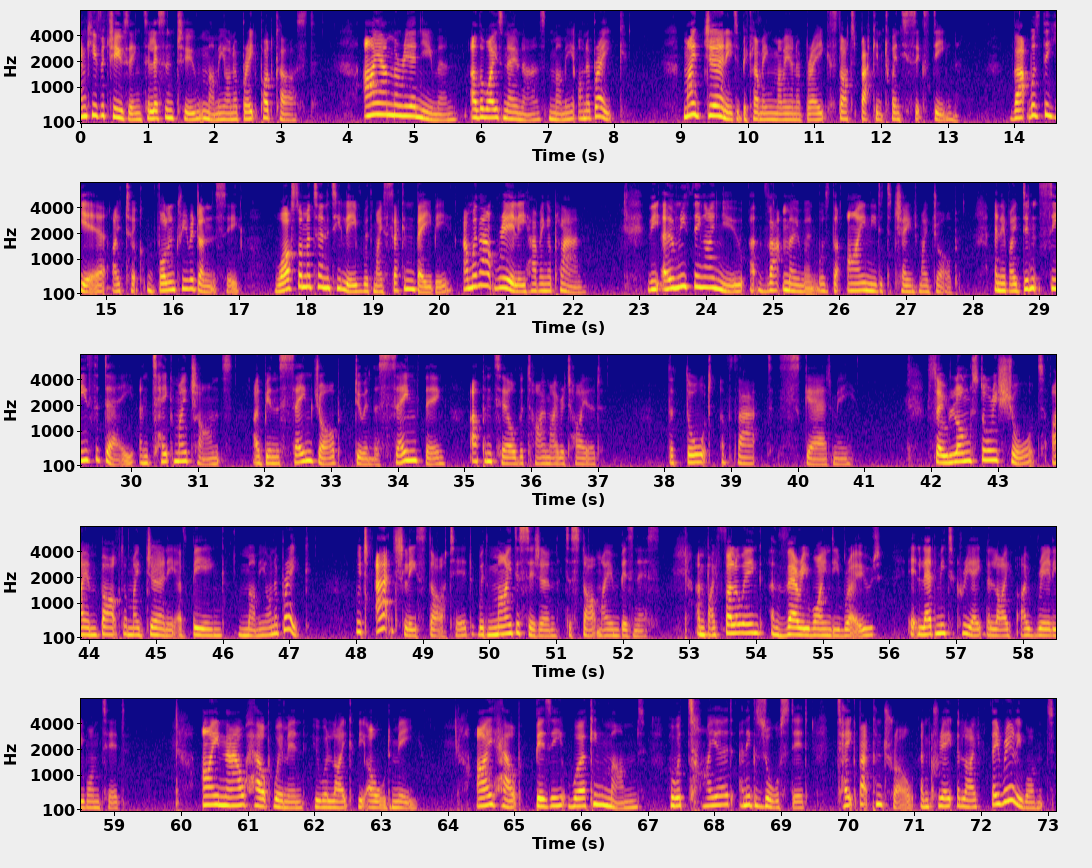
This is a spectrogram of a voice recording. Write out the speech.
thank you for choosing to listen to Mummy on a Break podcast. I am Maria Newman, otherwise known as Mummy on a Break. My journey to becoming Mummy on a Break started back in 2016. That was the year I took voluntary redundancy whilst on maternity leave with my second baby and without really having a plan. The only thing I knew at that moment was that I needed to change my job and if I didn't seize the day and take my chance, I'd be in the same job, doing the same thing up until the time I retired. The thought of that scared me. So, long story short, I embarked on my journey of being mummy on a break, which actually started with my decision to start my own business. And by following a very windy road, it led me to create the life I really wanted. I now help women who are like the old me. I help busy working mums who are tired and exhausted take back control and create the life they really want.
